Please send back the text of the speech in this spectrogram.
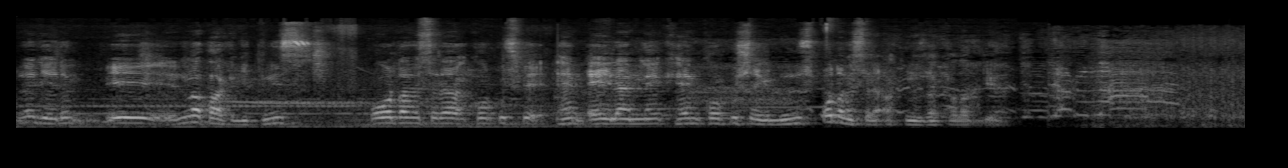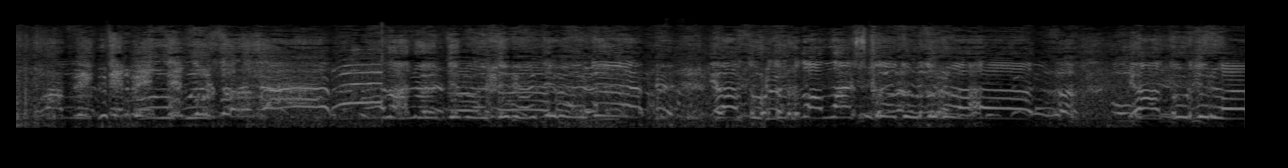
ne diyelim bir Luna Park'a gittiniz. Orada mesela korkunç bir hem eğlenmek hem korkunç şey gördünüz. O da mesela aklınızda kalabiliyor. Lan! Öldüm öldüm! Ya durdurun Allah aşkına durdurun! Ya durdurun!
